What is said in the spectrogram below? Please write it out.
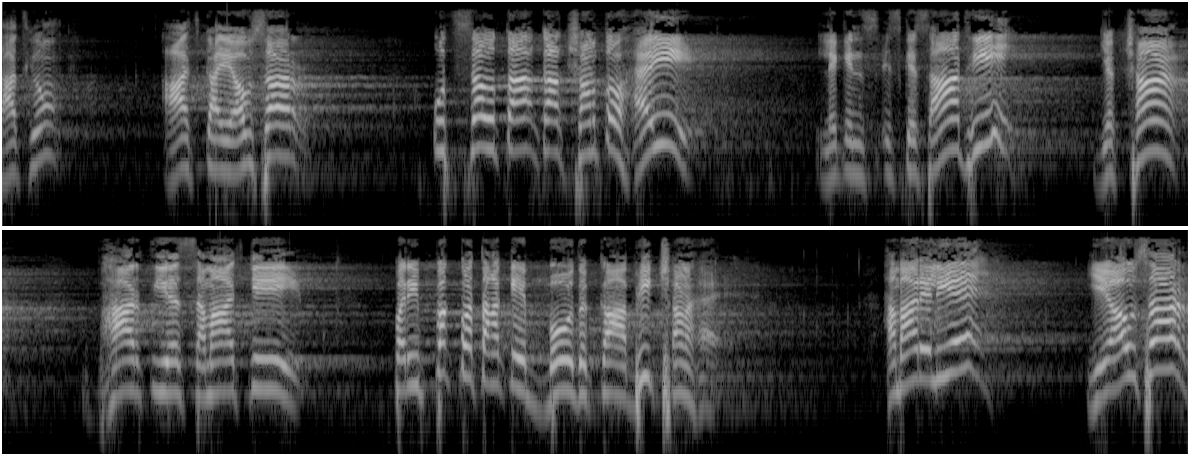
साथियों, आज का ये अवसर उत्सवता का क्षण तो है ही, लेकिन इसके साथ ही यह क्षण भारतीय समाज की परिपक्वता के बोध का भी क्षण है। हमारे लिए ये अवसर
